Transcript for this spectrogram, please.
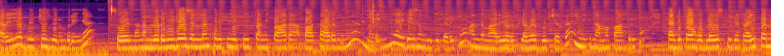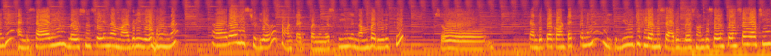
நிறைய ப்ரூச்சர்ஸ் விரும்புகிறீங்க ஸோ நம்மளோட வீடியோஸ் எல்லாம் திருப்பி ரிப்பீட் பண்ணி பாரா பார்க்க ஆரம்பிங்க. நிறைய ஐடியாஸ் உங்களுக்கு கிடைக்கும். அந்த மாதிரி ஒரு ஃப்ளவர் ப்ரூச்சர் தான் இன்றைக்கி நம்ம பார்த்துருக்கோம். கண்டிப்பாக உங்கள் ப்ளவுஸ்க்கு இதை ட்ரை பண்ணுங்கள் அண்ட் சாரியும் ப்ளவுஸும் சேர்ந்த மாதிரி வேணும்னா ரோலி ஸ்டுடியோவை காண்டாக்ட் பண்ணுங்கள் ஸ்க்ரீனில் நம்பர் இருக்குது ஸோ கண்டிப்பாக காண்டாக்ட் பண்ணுங்கள் உங்களுக்கு பியூட்டிஃபுல்லான சாரீ ப்ளவுஸ் வந்து சேரும் தேங்க்ஸ் ஃபார் வாட்சிங்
